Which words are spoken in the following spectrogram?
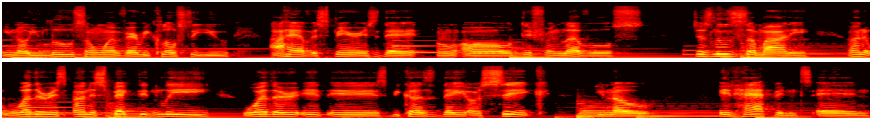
You know, you lose someone very close to you. I have experienced that on all different levels. Just losing somebody, whether it's unexpectedly, whether it is because they are sick, you know, it happens and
